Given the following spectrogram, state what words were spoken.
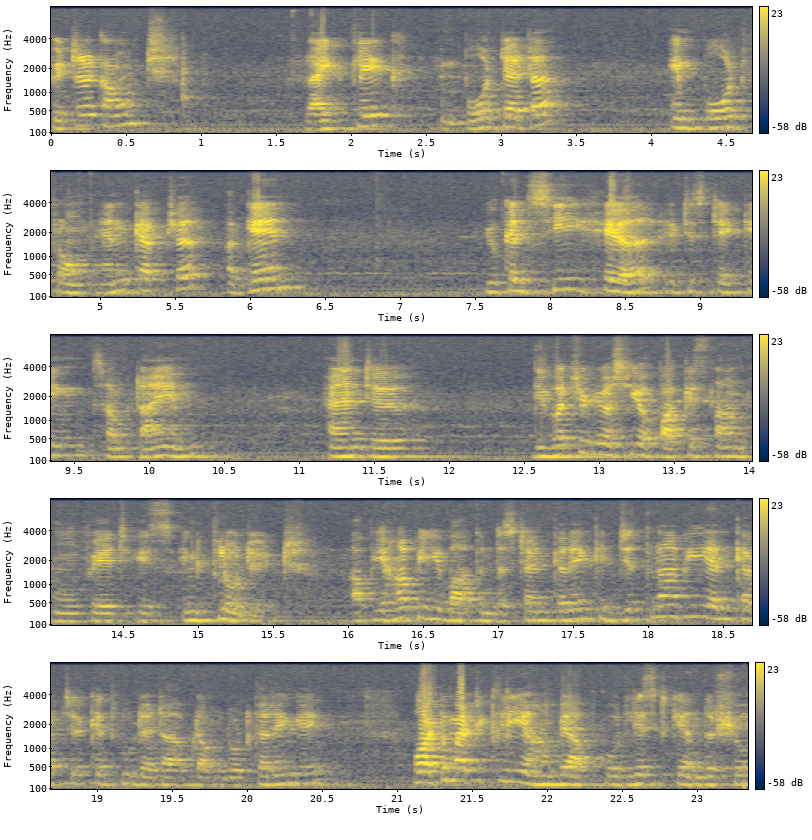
Twitter account right click import data import from capture again you can see here it is taking some time and uh, the virtual university of pakistan home page is included. आप यहाँ पे ये बात अंडरस्टैंड करें कि जितना भी एन कैप्चर के थ्रू डाटा आप डाउनलोड करेंगे वो ऑटोमेटिकली यहाँ पे आपको लिस्ट के अंदर शो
